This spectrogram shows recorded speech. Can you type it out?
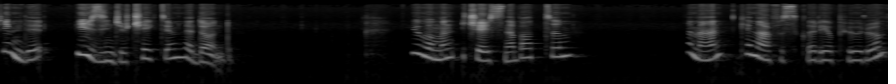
Şimdi bir zincir çektim ve döndüm. Yuvamın içerisine battım. Hemen kenar fıstıkları yapıyorum.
